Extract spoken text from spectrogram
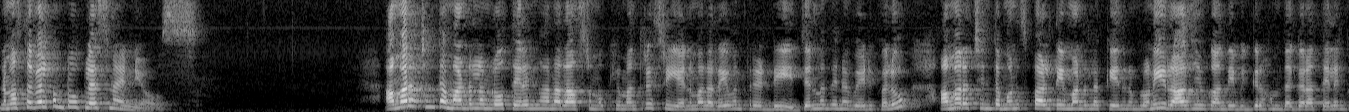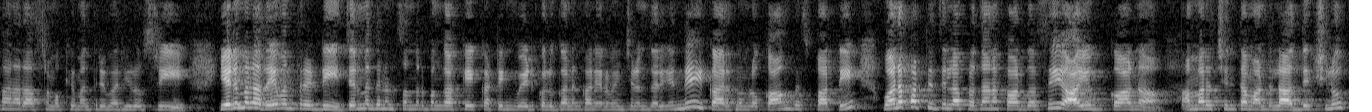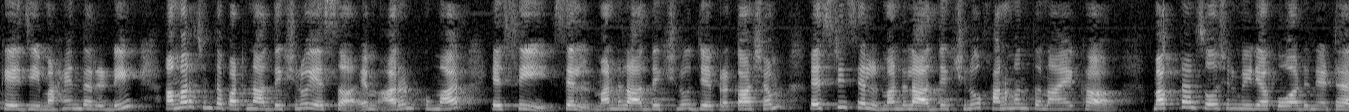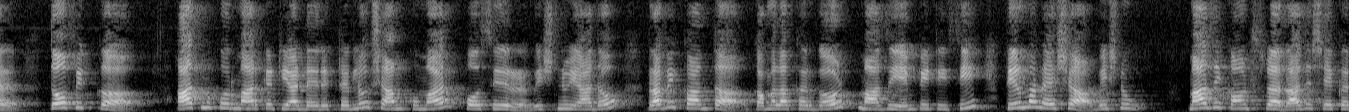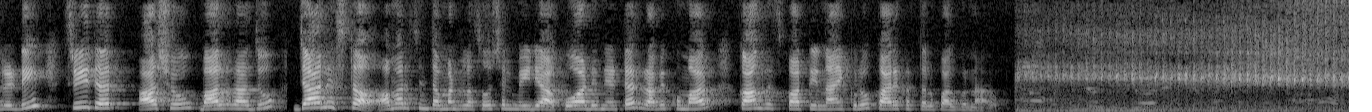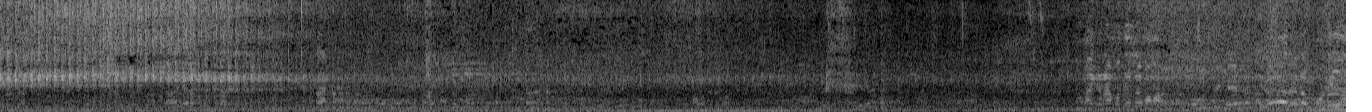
నమస్తే welcome to plus nine news. Amarachinta మండలంలో తెలంగాణ రాష్ట్ర ముఖ్యమంత్రి శ్రీ యనమల రేవంత్ రెడ్డి జన్మదిన వేడుకలు అమరచింత మున్సిపాలిటీ మండల కేంద్రంలోని రాజీవ్ గాంధీ విగ్రహం దగ్గర తెలంగాణ రాష్ట్ర ముఖ్యమంత్రి వర్యులు శ్రీ యనమల రేవంత్ రెడ్డి జన్మదినం సందర్భంగా కేక్ కటింగ్ వేడుకలు ఘనంగా నిర్వహించడం జరిగింది. ఈ కార్యక్రమంలో కాంగ్రెస్ పార్టీ వనపర్తి జిల్లా ప్రధాన కార్యదర్శి ఆయుబ్ ఖాన్ అమరచింత మండల అధ్యక్షులు కేజీ మహేందర్ రెడ్డి అమరచింత పట్టణ అధ్యక్షులు S M Arun Kumar SC cell మండల అధ్యక్షులు అధ్యక్షులు ప్రకాశం ఎస్టీసెల్ మండల అధ్యక్షులు Hanumanthu Nayak Makthal social media coordinator Thofiq Atmakur market yard directors Shyam Kumar పోసిర్ Vishnu Yadav రవికాంత Kamalakar Goud మాజీ ఎంపీటీసీ తిరుమలేష విష్ణు మాజీ కౌన్సిలర్ రాజశేఖర్ రెడ్డి శ్రీధర్ ఆశు బాలరాజు జానిస్ట్ అమరచింత మండల social media coordinator Ravikumar Congress party నాయకులు కార్యకర్తలు పాల్గొన్నారు.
